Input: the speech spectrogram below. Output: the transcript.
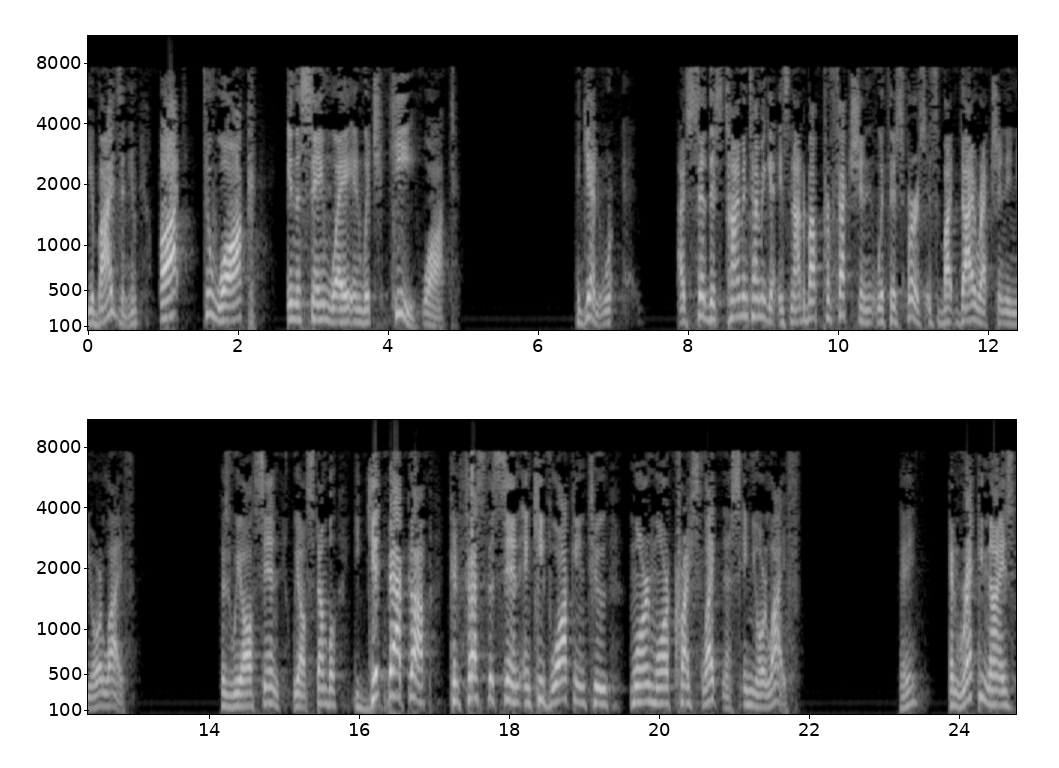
he abides in him, ought to walk in the same way in which he walked. Again, I've said this time and time again. It's not about perfection with this verse. It's about direction in your life. Because we all sin, we all stumble. You get back up, confess the sin, and keep walking to more and more Christ likeness in your life. Okay? And recognize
